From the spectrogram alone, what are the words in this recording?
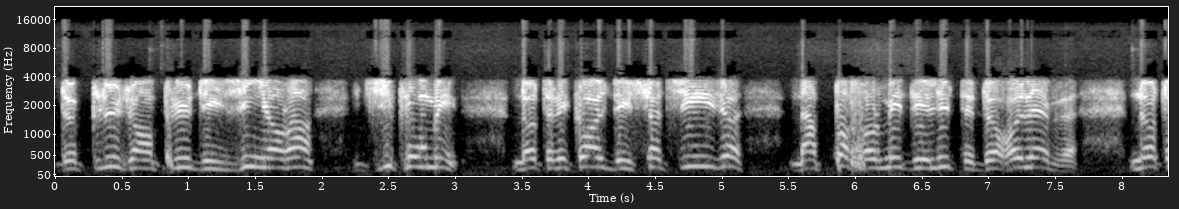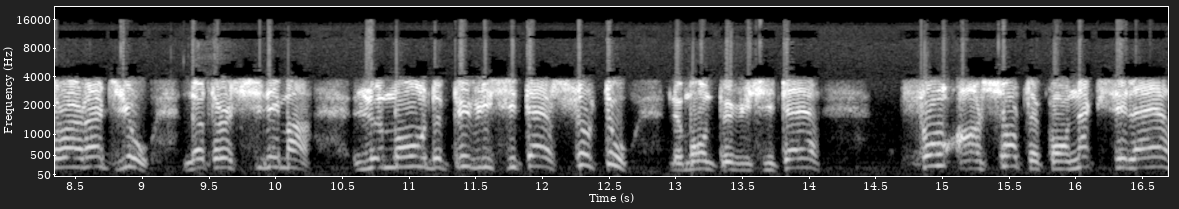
de plus en plus des ignorants diplômés. Notre école des sottises n'a pas formé d'élite de relève. Notre radio, notre cinéma, le monde publicitaire, surtout le monde publicitaire, font en sorte qu'on accélère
